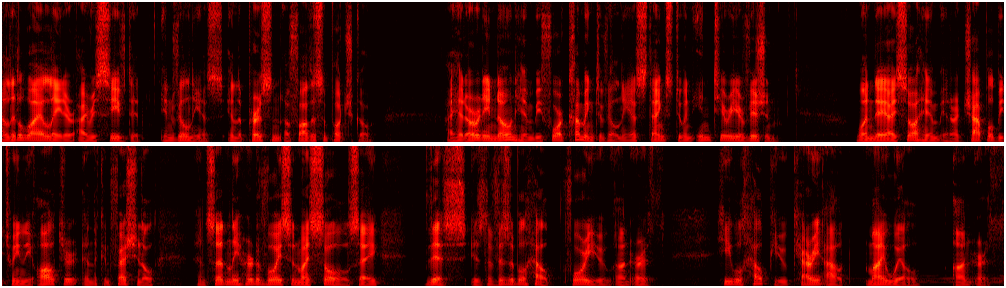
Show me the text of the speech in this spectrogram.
a little while later I received it in Vilnius in the person of Father Sopoćko. I had already known him before coming to Vilnius thanks to an interior vision. One day I saw him in our chapel between the altar and the confessional, and suddenly heard a voice in my soul say, This is the visible help for you on earth. He will help you carry out my will on earth.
